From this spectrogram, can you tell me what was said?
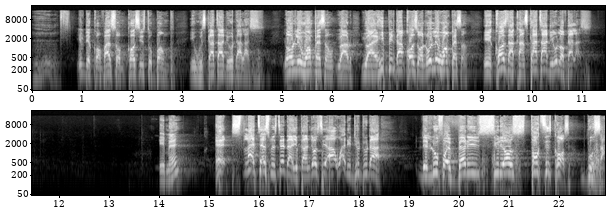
if they convert some curses to bomb, it will scatter the whole Dallas. You're only one person. You are you are heaping that cause on only one person. A cause that can scatter the whole of Dallas. Amen. A slightest mistake that you can just say, ah, why did you do that? They look for a very serious toxic cause. Bosa.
